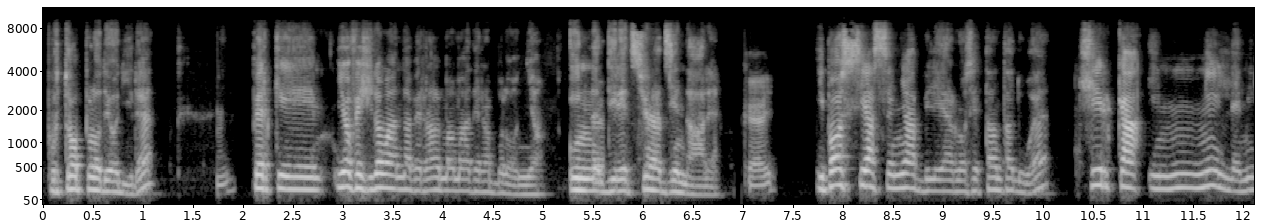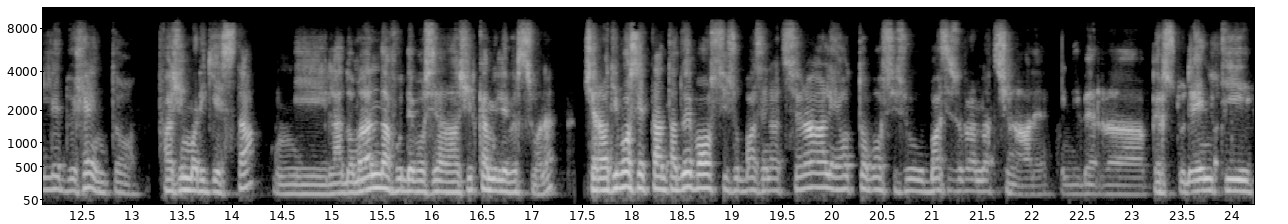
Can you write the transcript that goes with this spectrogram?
Purtroppo lo devo dire, Mm. perché io feci domanda per l'Alma Mater a Bologna in Ok. direzione aziendale. Ok? I posti assegnabili erano 72, circa in 1000-1200 facemmo richiesta, quindi la domanda fu depositata da circa 1000 persone. C'erano tipo 72 posti su base nazionale e 8 posti su base sovranazionale, quindi per, per studenti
